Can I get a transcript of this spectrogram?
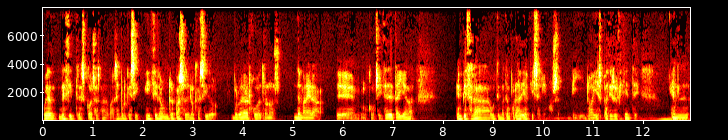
Voy a decir tres cosas nada más, ¿eh? porque si hiciera un repaso de lo que ha sido volver a ver Juego de Tronos de manera, eh, como se dice, detallada, empieza la última temporada y aquí seguimos. Y no hay espacio suficiente en,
